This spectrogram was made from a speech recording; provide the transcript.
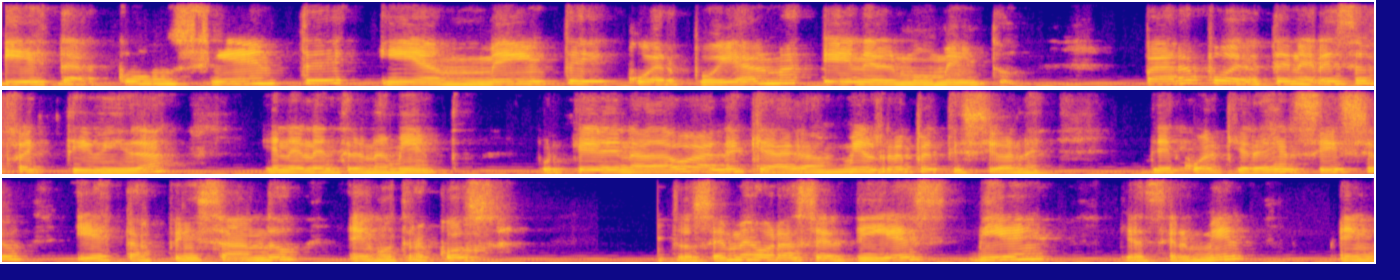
y estar consciente y en mente, cuerpo y alma en el momento para poder tener esa efectividad en el entrenamiento porque de nada vale que hagas mil repeticiones de cualquier ejercicio y estás pensando en otra cosa. Entonces mejor hacer 10 bien que hacer mil en,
